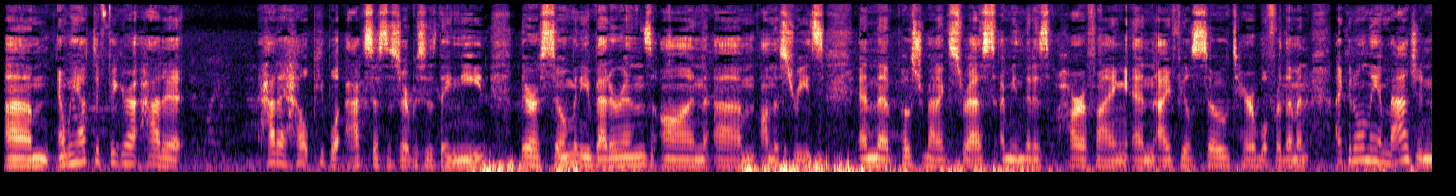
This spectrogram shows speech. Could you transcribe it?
um, and we have to figure out how to how to help people access the services they need. There are so many veterans on um, on the streets, and the post traumatic stress. I mean, that is horrifying, and I feel so terrible for them. And I could only imagine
